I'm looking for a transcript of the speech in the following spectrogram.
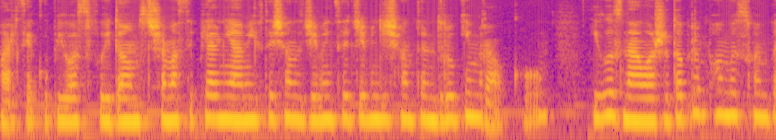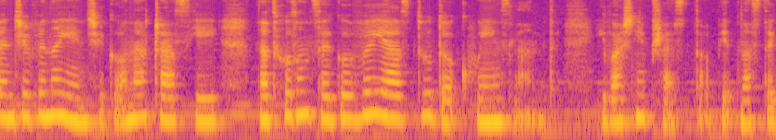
Marcia kupiła swój dom z trzema sypialniami w 1992 roku i uznała, że dobrym pomysłem będzie wynajęcie go na czas jej nadchodzącego wyjazdu do Queensland. I właśnie przez to 15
